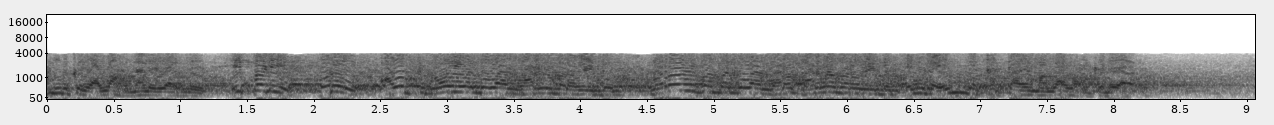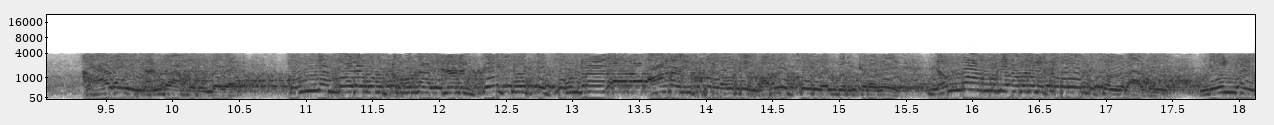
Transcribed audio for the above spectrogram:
அன்புக்குரிய அல்லாஹ் நல்லது இப்படி ஒரு அதற்கு நோய் வந்துதான் மரணம் வர வேண்டும் மரணம் வந்துதான் மரணம் வர வேண்டும் என்ற எந்த கட்டாயம் அல்லாவுக்கு கிடையாது. காலையில் நன்றாக இருந்தவர். கொஞ்சம் நேரங்களுக்கு முன்னால் என்னுடன் பேசிவிட்டு சென்றார். ஆனால் இப்போ அவருடைய மரண செய்தி வந்திருக்கிறது. நம்ப முடியாமல் இருக்கிறது என்று சொல்கிறார்கள். நீங்கள்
